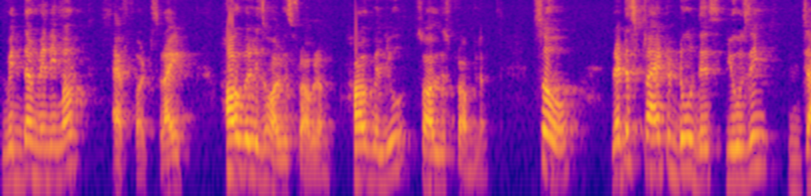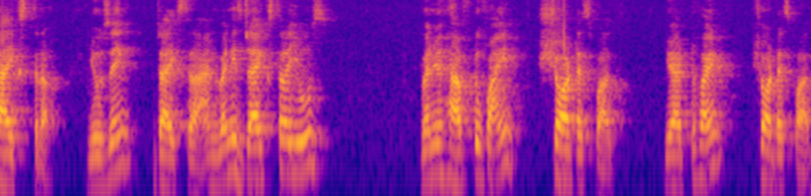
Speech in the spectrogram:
with the minimum efforts, right? How will you solve this problem? How will you solve this problem? So let us try to do this using Dijkstra. Using Dijkstra. And when is Dijkstra used? when you have to find shortest path. You have to find shortest path.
